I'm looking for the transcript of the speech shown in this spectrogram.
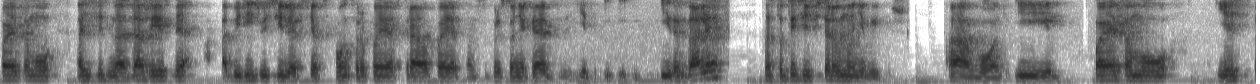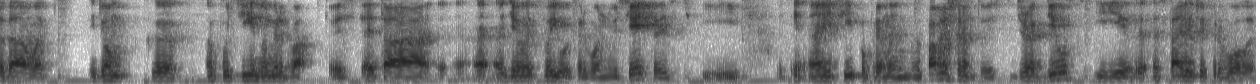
поэтому, а действительно, даже если объединить усилия всех спонсоров PF, Travel PF, там, Supersonic Ads и, и, и, так далее, на 100 тысяч все равно не выйдешь. А, вот. И поэтому есть тогда вот идем к пути номер два. То есть это э, э, делать свою офервольную сеть, то есть и найти по прямым паблишерам, то есть direct deals, и э, ставить оферволы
